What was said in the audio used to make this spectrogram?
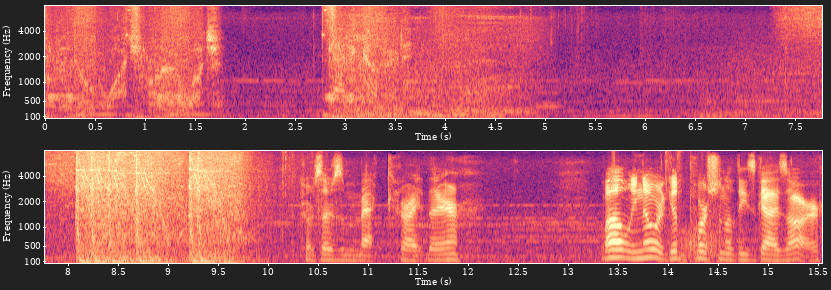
Moving to Overwatch. On Overwatch. Got it covered. Of course, there's a mech right there. Well, we know where a good portion of these guys are.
